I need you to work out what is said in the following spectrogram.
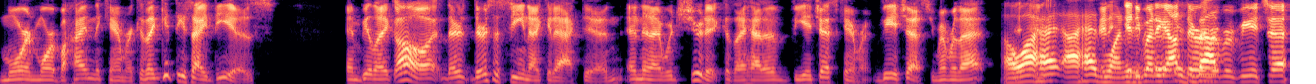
more and more behind the camera because I get these ideas and be like, "Oh, there, there's a scene I could act in," and then I would shoot it because I had a VHS camera. VHS, you remember that? Oh, I had I had Any, one. Anybody it's, out it's there about, remember VHS?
